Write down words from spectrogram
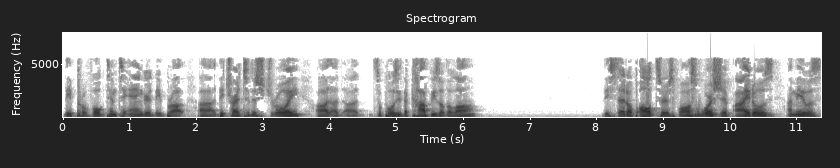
They provoked him to anger. They brought, uh, they tried to destroy, uh, uh, uh supposedly the copies of the law. They set up altars, false worship, idols. I mean, it was,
